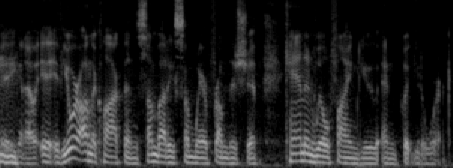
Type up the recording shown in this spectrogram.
Mm-hmm. You know, if you are on the clock, then somebody somewhere from this ship can and will find you and put you to work.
